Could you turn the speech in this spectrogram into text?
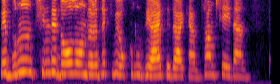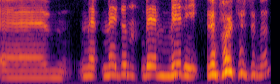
Ve bunun içinde Doğu Londra'daki bir okulu ziyaret ederken tam şeyden e, Meghan ve Mary röportajının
